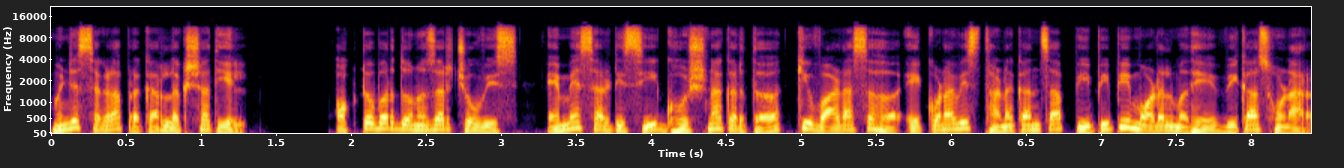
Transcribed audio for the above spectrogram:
म्हणजे सगळा प्रकार लक्षात येईल. ऑक्टोबर दोन हजार चोवीस M S R T C घोषणा करतं की वाडासह एकोणावीस स्थानकांचा पीपीपी मॉडेलमध्ये विकास होणार.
